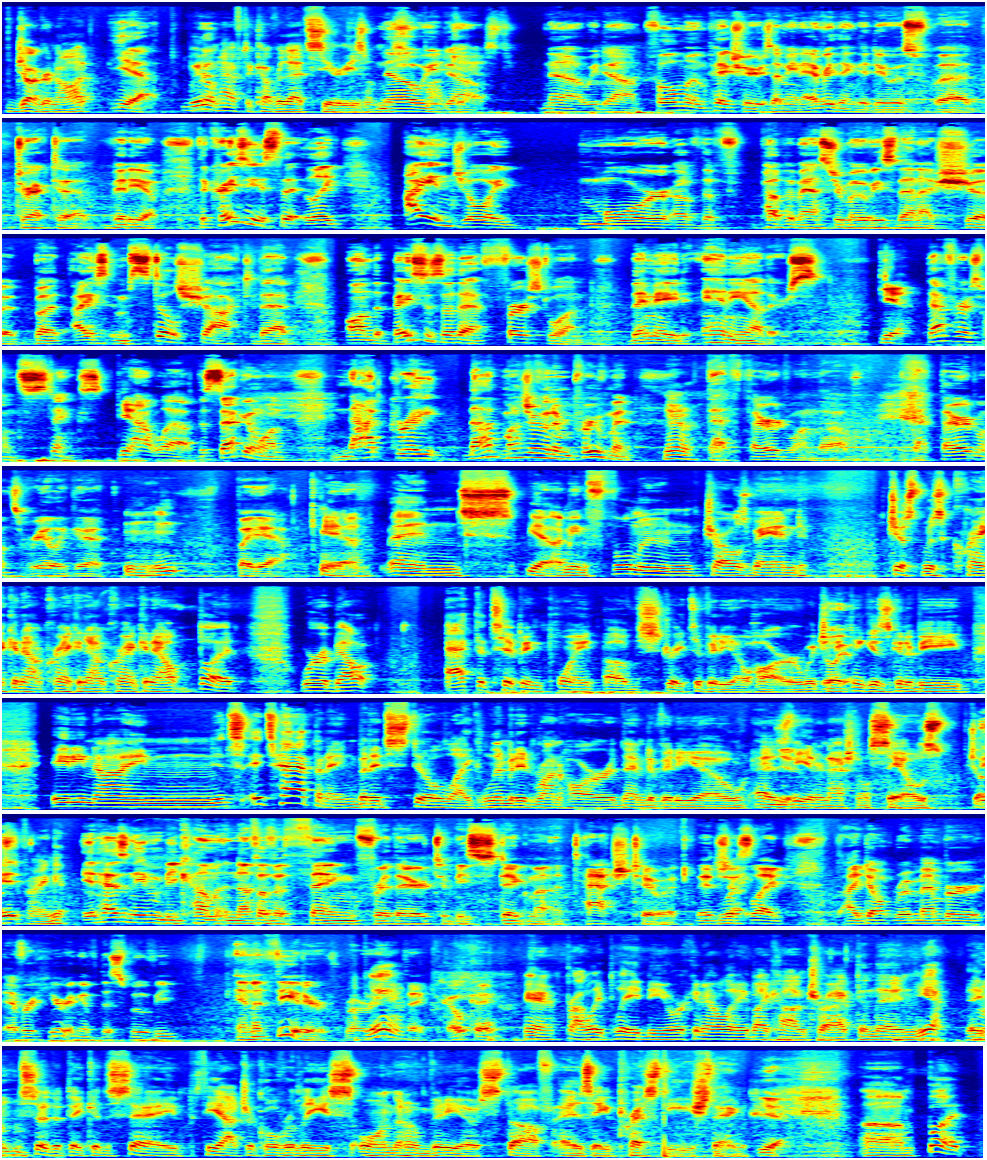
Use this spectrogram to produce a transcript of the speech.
juggernaut. Yeah, We don't have to cover that series on this No, we podcast. No, we don't. Full Moon Pictures. I mean, everything they do is uh, direct to video. The craziest that, like, I enjoy more of the f- Puppet Master movies than I should, but I am still shocked that on the basis of that first one, they made any others. Yeah. That first one stinks Yeah. out loud. The second one, not great, not much of an improvement. No. That third one, though, that third one's really good. Mm-hmm. But yeah, Yeah, and yeah, I mean, Full Moon Charles Band just was cranking out, cranking out, cranking out. But we're about at the tipping point of straight to video horror, which Oh, I think is going to be 89. It's it's happening, but it's still like limited run horror then to video as Yeah. the international sales justifying it. It hasn't even become enough of a thing for there to be stigma attached to it. It's just like I don't remember ever hearing of this movie in a theater or Yeah. anything. Okay. Yeah, probably played New York and LA by contract, and then yeah, they, Mm-hmm. so that they could say theatrical release on the home video stuff as a prestige thing. Yeah. Um, but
